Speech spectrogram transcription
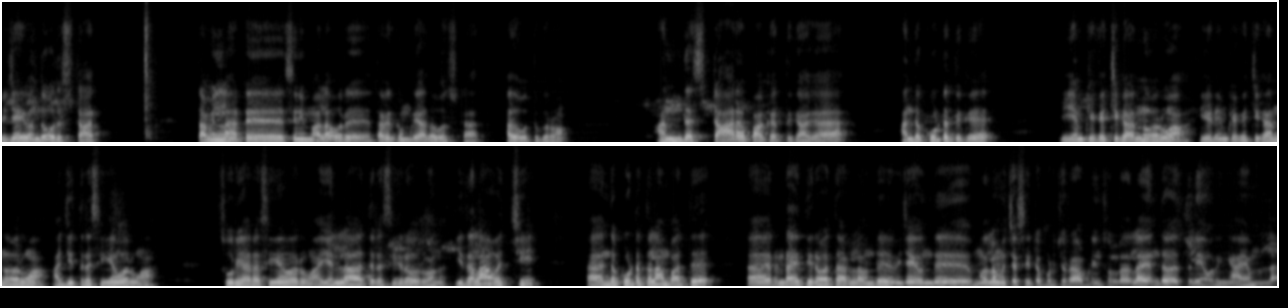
விஜய் வந்து ஒரு ஸ்டார் தமிழ்நாட்டு சினிமாவில் ஒரு தவிர்க்க முடியாத ஒரு ஸ்டார் அதை ஒத்துக்கிறோம். அந்த ஸ்டாரை பார்க்கறதுக்காக அந்த கூட்டத்துக்கு டிஎம்கே கட்சிக்காரனும் வருவான் ஏடிஎம்கே கட்சிக்காரனும் வருவான் அஜித் ரசிகன் வருவான் சூர்யா ரசிகன் வருவான் எல்லாத்து ரசிகரும் வருவாங்க. இதெல்லாம் வச்சு இந்த கூட்டத்தெல்லாம் பார்த்து ரெண்டாயிரத்தி இருபத்தாறில் வந்து விஜய் வந்து முதலமைச்சர் சீட்டை பிடிச்சிடா அப்படின்னு சொல்கிறதுல எந்த விதத்துலேயும் ஒரு நியாயம் இல்லை.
